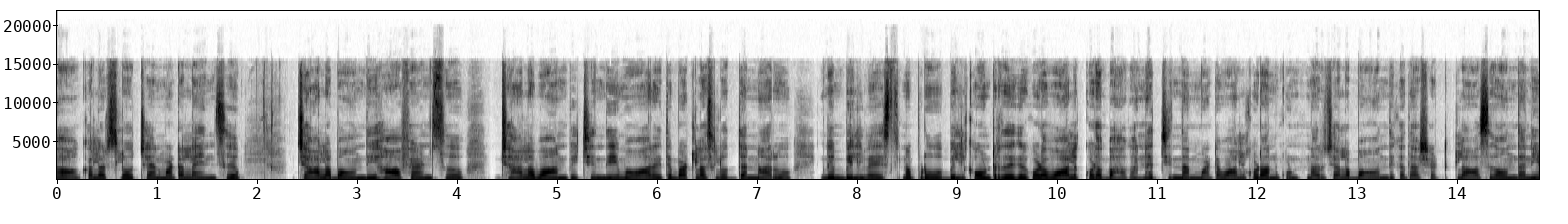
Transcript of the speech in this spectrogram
కలర్స్లో వచ్చాయన్నమాట లైన్స్. చాలా బాగుంది హాఫ్ హ్యాండ్స్. చాలా బాగా అనిపించింది. మా వారైతే బట్టలు అసలు వద్దన్నారు. నేను బిల్ వేస్తున్నప్పుడు బిల్ కౌంటర్ దగ్గర కూడా వాళ్ళకి కూడా బాగా నచ్చింది అనమాట వాళ్ళు కూడా అనుకుంటున్నారు చాలా బాగుంది కదా షర్ట్ క్లాస్గా ఉందని.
